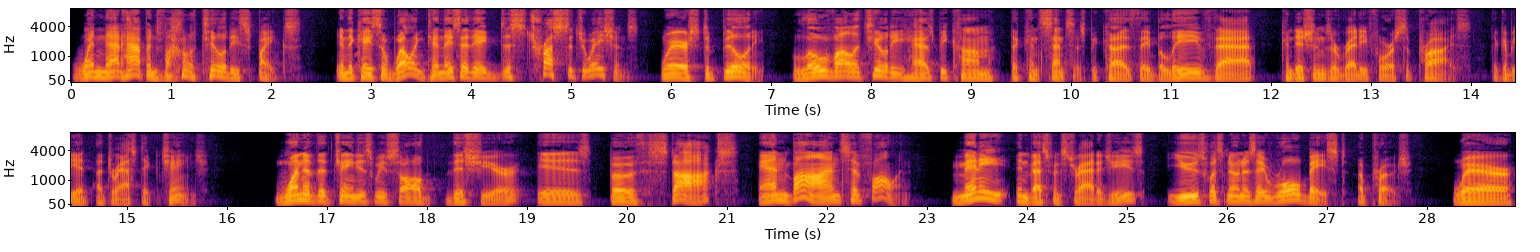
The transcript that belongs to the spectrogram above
When that happens, volatility spikes. In the case of Wellington, they say they distrust situations where stability, low volatility has become the consensus because they believe that conditions are ready for a surprise. There could be a, a drastic change. One of the changes we've saw this year is both stocks and bonds have fallen. Many investment strategies use what's known as a role based approach, where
